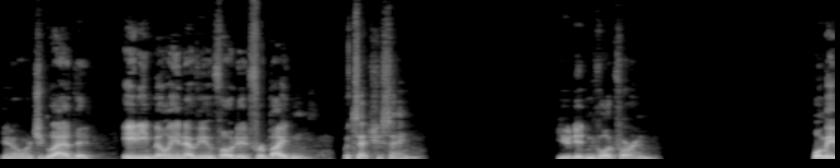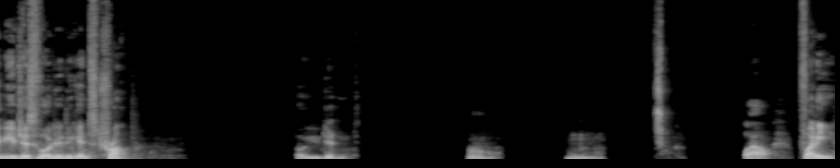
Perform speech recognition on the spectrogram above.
You know, aren't you glad that 80 million of you voted for Biden? What's that you're saying? You didn't vote for him? Well, maybe you just voted against Trump. Oh, you didn't? Oh. Hmm. Wow. Funny,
